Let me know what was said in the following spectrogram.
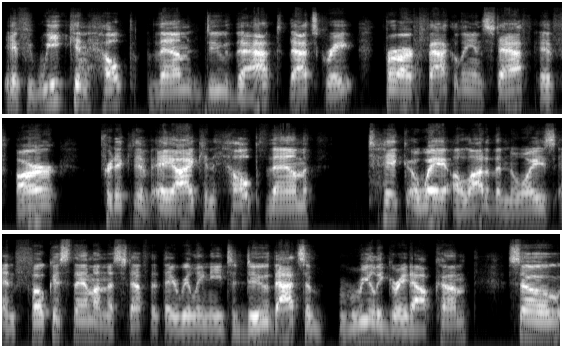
if we can help them do that that's great for our faculty and staff if our predictive ai can help them take away a lot of the noise and focus them on the stuff that they really need to do, that's a really great outcome. So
